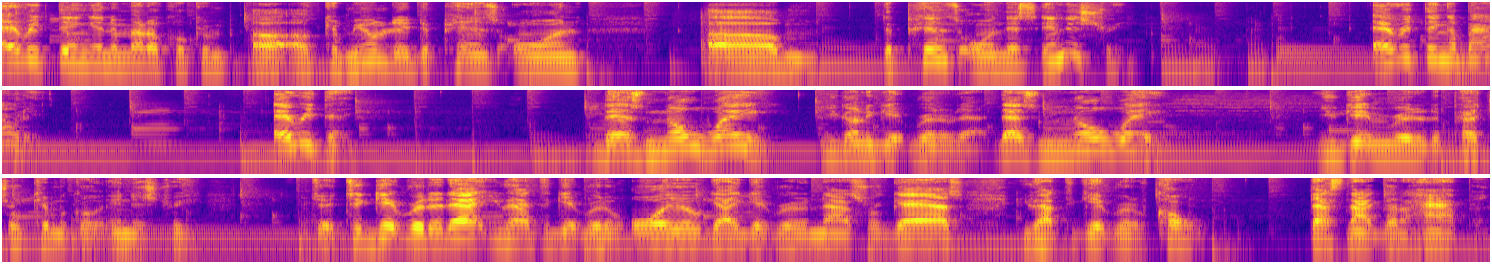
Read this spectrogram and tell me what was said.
Everything in the medical com- uh, uh, community depends on um, depends on this industry. Everything about it. Everything. There's no way you're going to get rid of that. There's no way you're getting rid of the petrochemical industry. To, to get rid of that, you have to get rid of oil, you got to get rid of natural gas, you have to get rid of coal. That's not going to happen.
